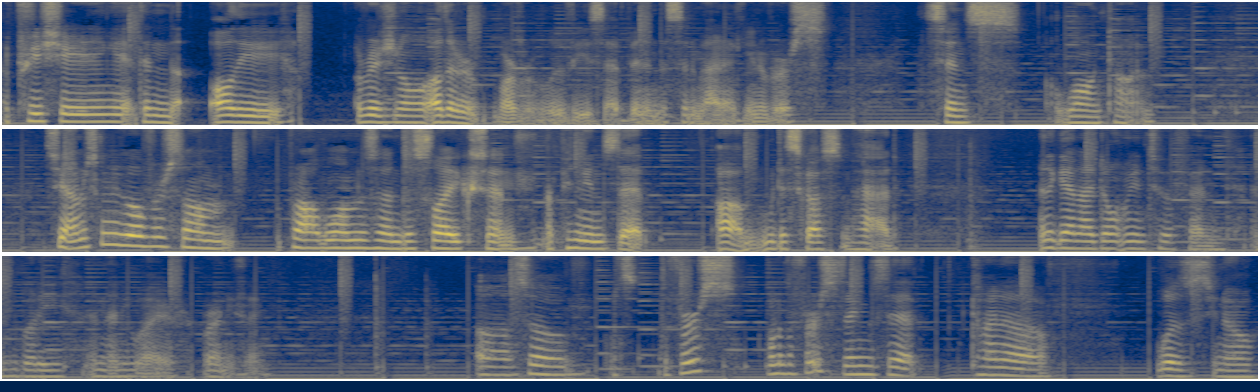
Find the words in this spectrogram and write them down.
appreciating it than the, all the original other Marvel movies that have been in the cinematic universe since a long time. So yeah, I'm just gonna go over some problems and dislikes and opinions that um, we discussed and had. And again, I don't mean to offend anybody in any way or anything. Uh, so the first one of the first things that kind of was, you know,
